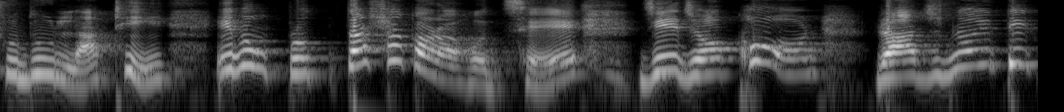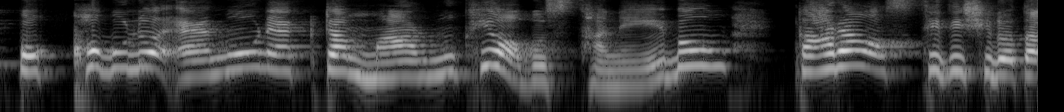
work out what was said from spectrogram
শুধু লাঠি এবং প্রত্যাশা করা হচ্ছে যে যখন রাজনৈতিক পক্ষগুলো এমন একটা মারমুখী অবস্থানে এবং কারা অস্থিতিশীলতা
